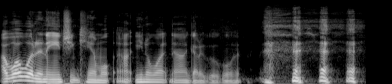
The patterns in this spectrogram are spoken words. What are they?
Uh, what would an ancient camel? Uh, you know what? Now I got to Google it.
